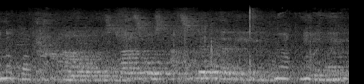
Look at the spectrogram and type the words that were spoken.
na pa. uh, was transposed accidentally from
